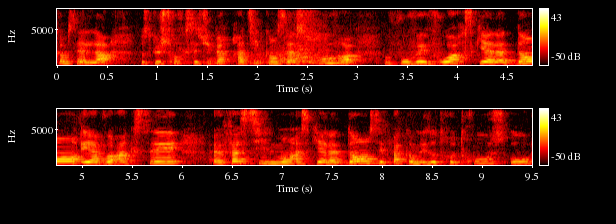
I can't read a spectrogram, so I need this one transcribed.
comme celle-là parce que je trouve que c'est super pratique quand ça s'ouvre. Vous pouvez voir ce qu'il y a là-dedans et avoir accès euh, facilement à ce qu'il y a là-dedans. C'est pas comme les autres trousses où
